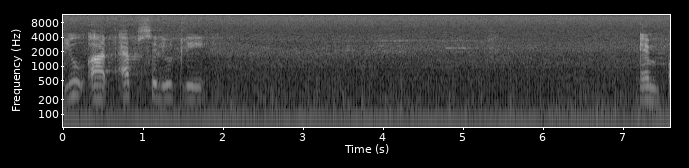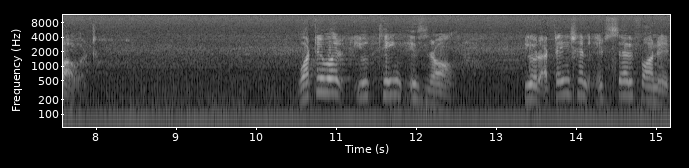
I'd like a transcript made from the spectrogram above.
you are absolutely empowered. Whatever you think is wrong, your attention itself on it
